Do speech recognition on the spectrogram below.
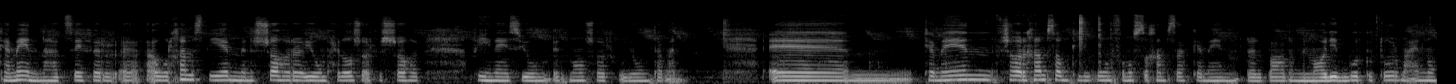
كمان هتسافر آه، في أول خمس أيام من الشهر يوم 11 في الشهر في ناس يوم 12 ويوم 8 آم، كمان في شهر خمسة ممكن يكون في نص خمسة كمان للبعض من مواليد برج الثور مع إنه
